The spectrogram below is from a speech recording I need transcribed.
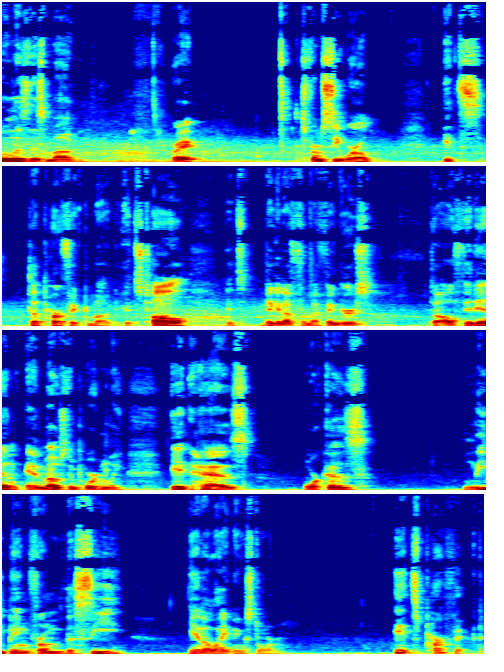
cool is this mug? Right? It's from SeaWorld. It's the perfect mug. It's tall, it's big enough for my fingers to all fit in, and most importantly, it has orcas leaping from the sea in a lightning storm. It's perfect.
